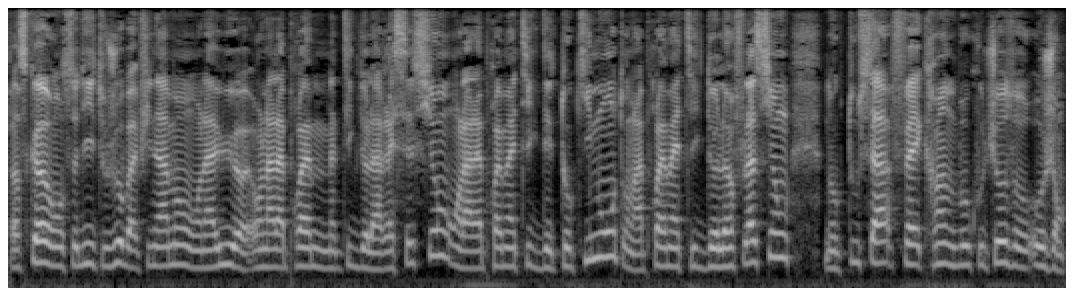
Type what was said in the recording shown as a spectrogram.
parce qu'on se dit toujours, bah, finalement, on a eu, euh, on a la problématique de la récession, on a la problématique des taux qui montent, on a la problématique de l'inflation, donc tout ça fait craindre beaucoup de choses aux gens.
